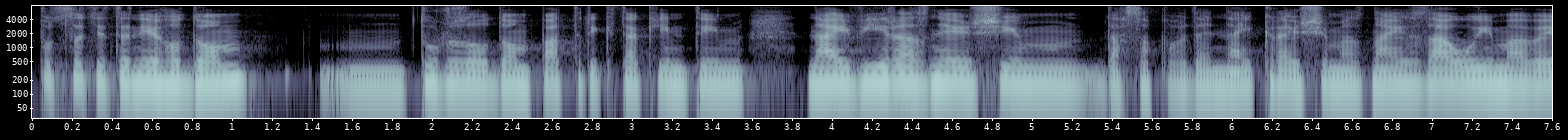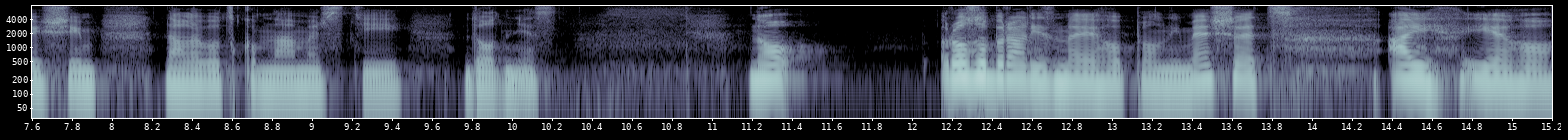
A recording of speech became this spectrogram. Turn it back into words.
V podstate ten jeho dom, mm, Turzov dom, patrí k takým tým najvýraznejším, dá sa povedať najkrajším a najzaujímavejším na Levodskom námestí dodnes. No, rozobrali sme jeho plný mešec, aj jeho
